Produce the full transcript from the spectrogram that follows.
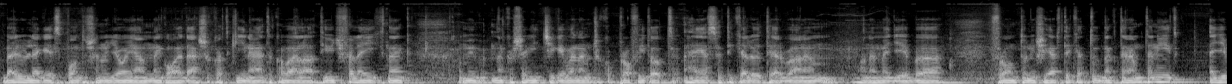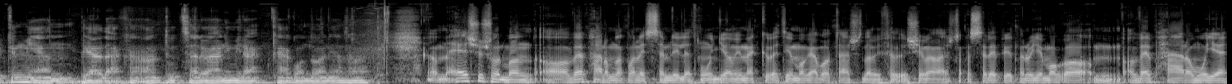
belül. Egész pontosan ugye olyan megoldásokat kínáltak a vállalati ügyfeleiknek, aminek a segítségével nem csak a profitot helyezhetik előtérbe, hanem, hanem egyéb fronton is értéket tudnak teremteni. Itt egyébként milyen példák tudsz előállni, mire kell gondolni az alatt? Elsősorban a Web3-nak van egy szemléletmódja, ami megköveti magával a társadalmi felelősségvállalásnak a szerepét, mert ugye maga a Web3 ugye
